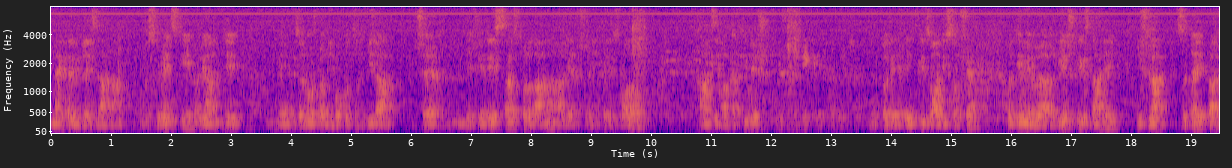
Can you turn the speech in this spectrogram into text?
najprej bila izdana v slovenski varianti, založba mi bo potrdila, če je že res razprodana ali je še nekaj izvodov. Hanzi, no, da ti veš? Torej, redki izvodi so še. Potem je v angliški izdaji išla, sedaj pa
